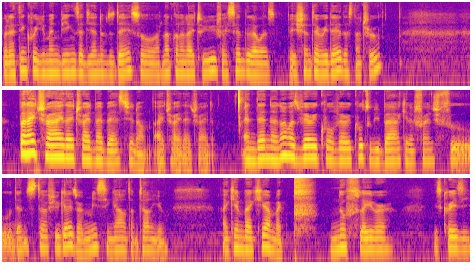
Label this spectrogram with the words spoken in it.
but I think we're human beings at the end of the day, so I'm not gonna lie to you if I said that I was patient every day, that's not true. But I tried, I tried my best, you know. I tried, I tried. And then uh, no, it was very cool, very cool to be back in a French food and stuff. You guys are missing out, I'm telling you. I came back here, I'm like, no flavor. It's crazy.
